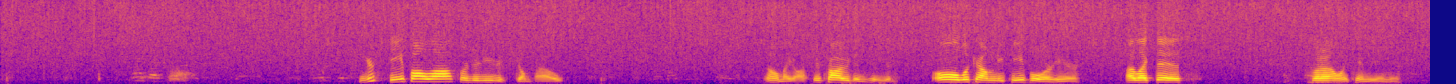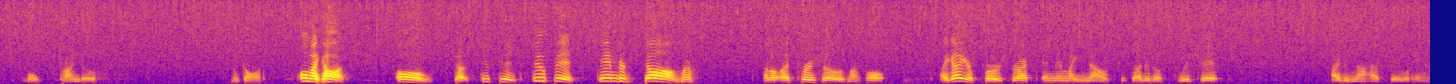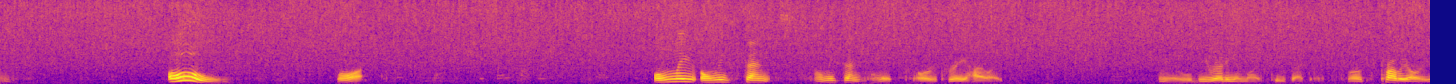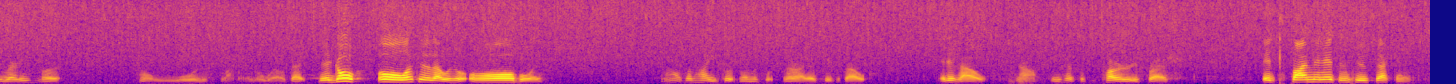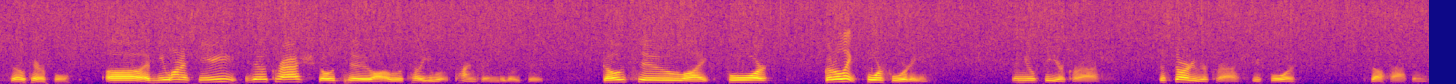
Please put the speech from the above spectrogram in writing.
Did your seat fall off or did you just jump out? Oh my gosh, it probably didn't hit you. Oh, look how many people are here. I like this. But I don't oh. want Kim in here. Well, kind of. My god. Oh my god! Oh, that stupid, stupid! Kim, you're dumb! I don't, I'm pretty sure that was my fault. I got your first wreck, and then my mouse decided to switch it. I do not have stable hands. Oh! What? Only, only fence, only fence hits or create highlights. And it will be ready in like two seconds. Well, it's probably already ready, but oh lord, it's not gonna go well. That did go. Oh, look at that was. A, oh boy. Oh, somehow you flip almost. All right, let's see if it's out. It is out. No, you have to probably refresh. It's five minutes and two seconds. So careful. Uh, to see the crash, go to, I will tell you what time frame to go to. Go to, like, 4, go to, like, 440. Then you'll see your crash. The start of your crash, before stuff happens.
